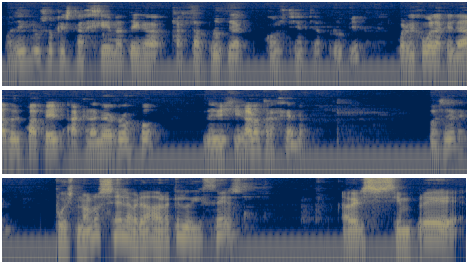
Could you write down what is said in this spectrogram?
Puede incluso que esta gema tenga hasta propia conciencia propia, porque es como la que le ha dado el papel a Cráneo Rojo de vigilar otra gema. Puede ser. Pues no lo sé, la verdad, ahora que lo dices... A ver, siempre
